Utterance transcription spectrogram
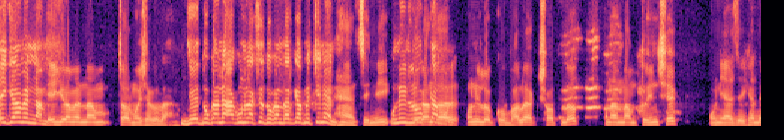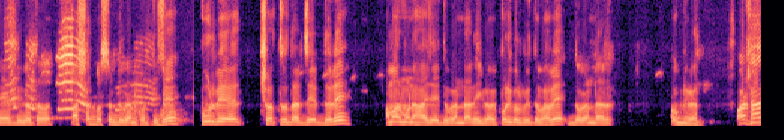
এই গ্রামের নাম এই গ্রামের নাম চরমৈশাগোলা। যে দোকানে আগুন লাগছে দোকানদারকে আপনি চিনেন? হ্যাঁ চিনি। উনি লোক উনি লোক খুব ভালো এক সৎ লোক। ওনার নাম তুহিন শেখ। উনি আজ এখানে বিগত পাঁচ সাত বছর দোকান করতেছে। পূর্বে শত্রুতার জের ধরে আমার মনে হয় যে এই দোকানদার এইভাবে পরিকল্পিত ভাবে দোকানদার অগ্নিঘাত অর্থাৎ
